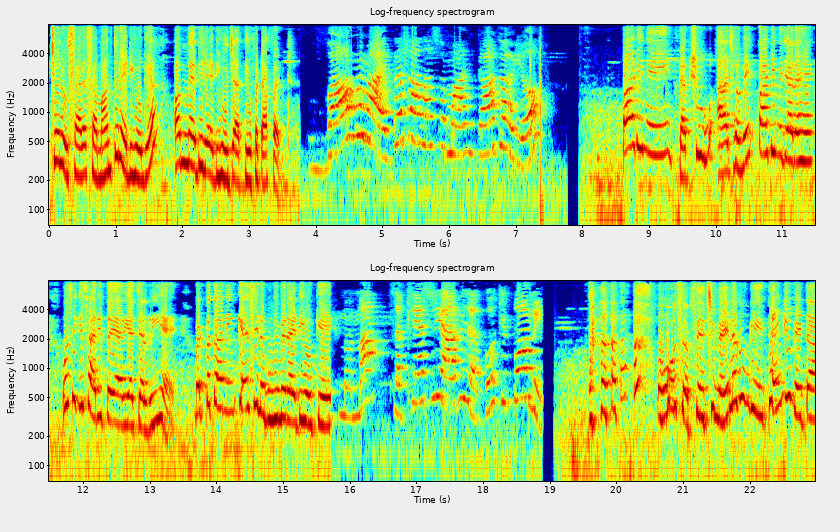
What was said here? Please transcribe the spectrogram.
चलो, सारा सामान तो रेडी हो गया। अब मैं भी रेडी हो जाती हूँ फटाफट सारा सामान कहाँ जा रही हो पार्टी में। दक्षु आज हमें पार्टी में जाना है। उसी की सारी तैयारियाँ चल रही है। बट पता नहीं कैसी लगूँगी मैं रेडी होके। मम्मा सबसे अच्छी आप ही लगो चिपको में। ओह सबसे अच्छी मैं ही लगूँगी। थैंक यू बेटा।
